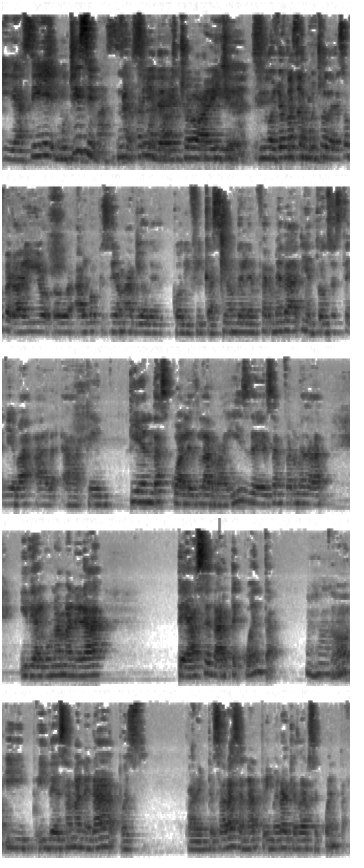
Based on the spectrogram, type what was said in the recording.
y así muchísimas. Sí, de hecho hay, digo, yo no sé mucho de eso, pero hay o, o, algo que se llama biodecodificación de la enfermedad y entonces te lleva a, a que entiendas cuál es la raíz de esa enfermedad y de alguna manera te hace darte cuenta. ¿no? Y, y de esa manera, pues, para empezar a sanar, primero hay que darse cuenta,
